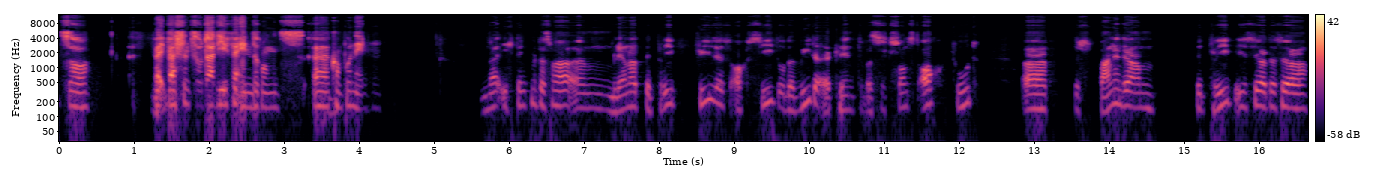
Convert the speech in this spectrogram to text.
so, was sind so da die Veränderungskomponenten? Na, ich denke mir, dass man ähm, Lernort-Betrieb vieles auch sieht oder wiedererkennt, was sich sonst auch tut. Äh, das Spannende am Betrieb ist ja, dass er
